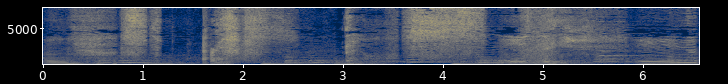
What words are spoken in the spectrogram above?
嗯，哎，哎呦，哎，嗯。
